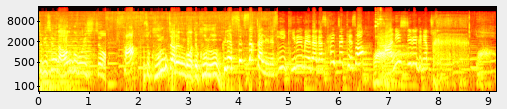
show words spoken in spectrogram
육즙이 새어 나오는 거 보이시죠? 자, 무슨 구름 자르는 것 같아요, 구름. 그냥 쓱싹 잘리네. 이 기름에다가 살짝 해서 아니씨를 그냥 촤. 와,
